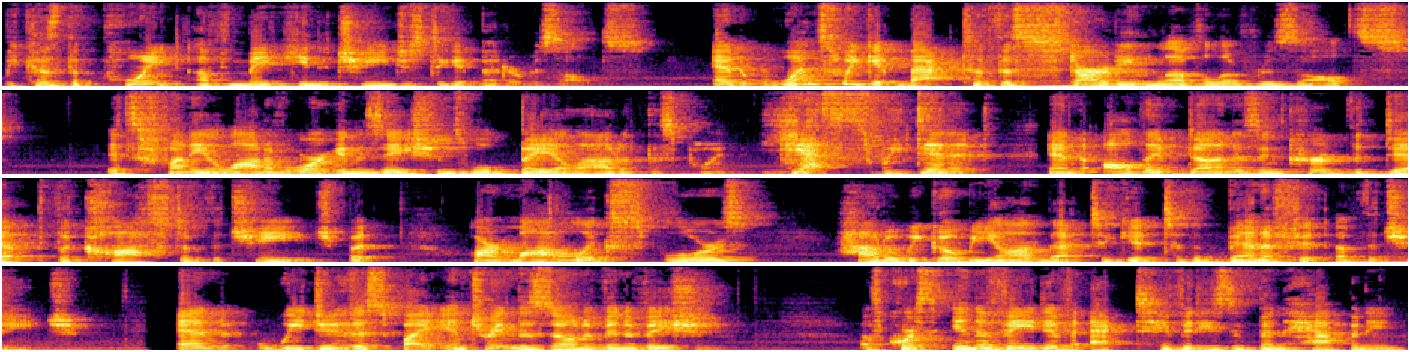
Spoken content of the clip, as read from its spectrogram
because the point of making a change is to get better results. And once we get back to the starting level of results, it's funny, a lot of organizations will bail out at this point. Yes, we did it. And all they've done is incurred the dip, the cost of the change. But our model explores how do we go beyond that to get to the benefit of the change? And we do this by entering the zone of innovation. Of course, innovative activities have been happening,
